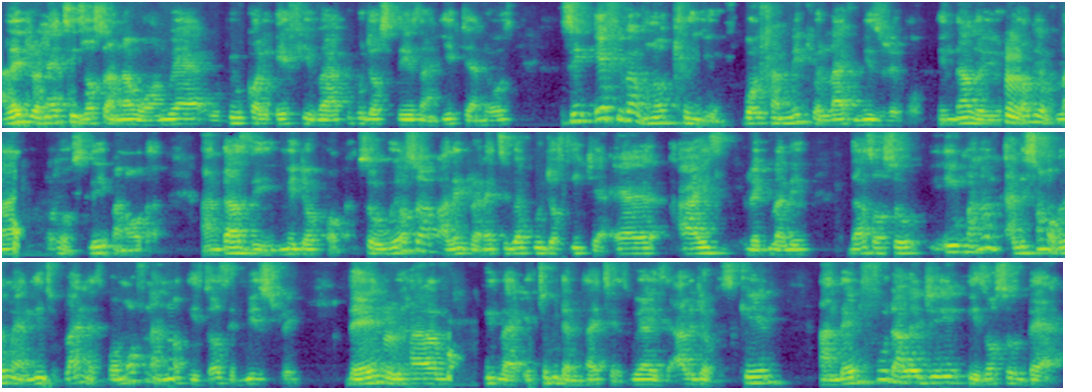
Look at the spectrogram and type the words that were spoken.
Allergic rhinitis is also another one where people call it hay fever. People just sneeze and eat their nose. See, hay fever will not kill you, but can make your life miserable in terms of your hmm. quality of life, quality of sleep, and all that. And that's the major problem. So we also have allergic rhinitis where people just eat their eyes regularly. That's also it might not, and some of them might lead to blindness, but more often than not, it's just a mystery. Then we have things like atopic dermatitis, where it's the allergy of the skin, and then food allergy is also there.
